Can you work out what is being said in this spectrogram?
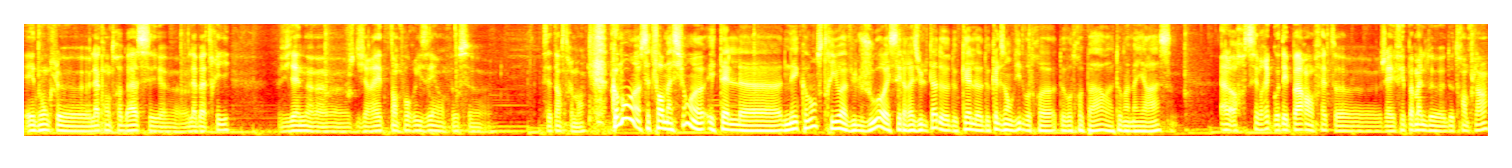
Et donc le- la contrebasse et euh, la batterie viennent, euh, je dirais, temporiser un peu ce- cet instrument. Comment euh, cette formation euh, est-elle euh, née? Comment ce trio a vu le jour? Et c'est le résultat de, de, quelles- de quelles envies de votre, de votre part, euh, Thomas Mayeras? Alors, c'est vrai qu'au départ, en fait, euh, j'avais fait pas mal de, de tremplins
